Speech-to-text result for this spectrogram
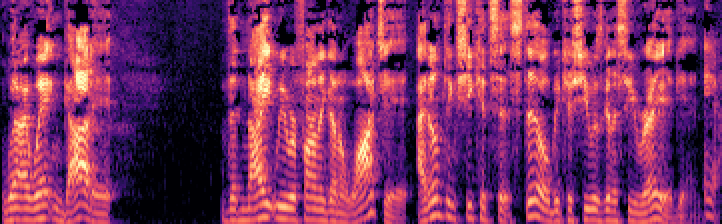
when I went and got it, the night we were finally going to watch it, I don't think she could sit still because she was going to see Rey again. Yeah.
